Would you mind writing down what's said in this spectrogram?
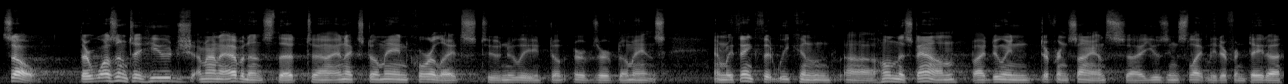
so, there wasn't a huge amount of evidence that uh, NX domain correlates to newly do observed domains. And we think that we can uh, hone this down by doing different science, uh, using slightly different data,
